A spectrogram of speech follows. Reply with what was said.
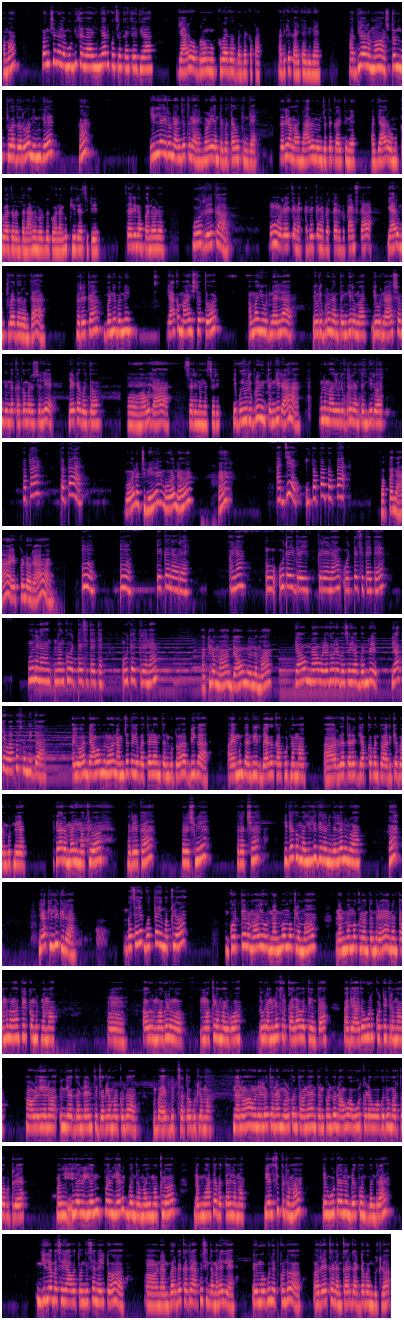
ಅಮ್ಮ ಫಂಕ್ಷನ್ ಎಲ್ಲ ಮುಗೀತಲ್ಲ, ಇನ್ಯಾರಿಗೋಸ್ಕರ ಕಾಯ್ತಾ ಇದೆಯಾ ಯಾರೋ ಒಬ್ಬರು ಮುಖ್ಯವಾದವ್ರು ಬರಬೇಕಪ್ಪ, ಅದಕ್ಕೆ ಕಾಯ್ತಾ ಇದ್ದೀನಿ. ಅದ್ಯಾರಮ್ಮ ಅಷ್ಟೊಂದು ಮುಖ್ಯವಾದವರು ನಿಮಗೆ? ಹಾಂ? ಇಲ್ಲೇ ಇರು ನನ್ನ ಜೊತೆನೆ, ನೋಡಿ ಅಂತ ಗೊತ್ತಾಗುತ್ತೆ ನಿಮಗೆ. ಸರಿ ಅಮ್ಮ, ನಾನು ನಿಮ್ಮ ಜೊತೆ ಕಾಯ್ತೀನಿ. ಅದ್ಯಾರೋ ಮುಖ್ಯವಾದವರು ಅಂತ ನಾನು ನೋಡಬೇಕು ನನಗೂ ಕ್ಯೂರಿಯಾಸಿಟಿ. ಸರಿನಪ್ಪ, ನೋಡು. ಓ, ರೇಖಾ. ಹ್ಞೂ, ರೇಖನೆ, ರೇಖಾನೆ ಬರ್ತಾ ಇರೋದು, ಕಾಣಿಸ್ತಾ? ಯಾರು ಮುಖ್ಯವಾದವರು ಅಂತ? ರೇಖಾ, ಬನ್ನಿ ಬನ್ನಿ. ಯಾಕಮ್ಮ, ಇಷ್ಟೊತ್ತು? ಅಮ್ಮ, ಇವ್ರನ್ನೆಲ್ಲ ಇವರಿಬ್ರು ನನ್ನ ತಂಗಿರಮ್ಮ ಇವ್ರನ್ನ ಆಶ್ರಮದಿಂದ ಕರ್ಕೊಂಬರೋಷ್ಟರಲ್ಲಿ ಲೇಟಾಗೋಯ್ತು ಓ ಹೌದಾ ಸರಿನಮ್ಮ ಸರಿ ಇಬ್ ಇವರಿಬ್ರು ನಿನ್ನ ತಂಗಿರಾ ಹ್ಞೂನಮ್ಮ ಇವರಿಬ್ರು ನನ್ನ ತಂಗಿರು ಓನ ಚಿನಿ ಓನ ಹಾಂ ಪಪ್ಪನ ಎತ್ಕೊಂಡವ್ರಾ ಊಟ ಇದ್ರೆ ಇಕ್ರೇನ ಹೊಟ್ಟೆ ಸಿತೈತೆ ಹ್ಞೂನಣ್ಣ ನಂಗೂ ಹೊಟ್ಟೆ ಸಿತೈತೆ ಊಟ ಇಕ್ರೇನ ಅಖಿಲಮ್ಮ ದ್ಯಾವಮ್ಮನೆಲ್ಲಮ್ಮ ಯಾವಮ್ನ ಒಳಗವ್ರೆ ಬಸಯ್ಯ ಬನ್ರಿ ಯಾಕೆ ವಾಪಸ್ ಬಂದಿದ್ವಾ? ಅಯ್ಯೋ ದ್ಯಾವಮ್ಮನು ನಮ್ಮ ಜೊತೆಗೆ ಬರ್ತಾಳೆ ಅಂತ ಅಂದ್ಬಿಟ್ಟು ಬೀಗ ಆ ಎಮ್ಮನ್ ತಂದು ಇದು ಬ್ಯಾಗಕ್ಕೆ ಹಾಕ್ಬಿಟ್ನಮ್ಮ. ಅರ್ಧ ಥರ ಗ್ಯಾಪ್ಕ ಬಂತು ಅದಕ್ಕೆ ಬಂದ್ಬಿಟ್ನೆ. ಇದ್ಯಾರಮ್ಮ ಈ ಮಕ್ಕಳು ರೇಖಾ? ರಶ್ಮಿ? ರಕ್ಷಾ? ಇದ್ಯಾಕಮ್ಮ ಇಲ್ಲಿದ್ದೀರಾ ನೀವೆಲ್ಲನೂ ಹಾಂ? ಯಾಕೆ ಇಲ್ಲಿದ್ದೀರಾ? ಬಸಯ್ಯ ಗೊತ್ತಾ ಈ ಮಕ್ಕಳು ಗೊತ್ತೇನಮ್ಮ ಇವ್ರು ನನ್ನ ಮೊಮ್ಮಕ್ಳಮ್ಮ. ನನ್ನ ಮೊಮ್ಮಕ್ಳು ಅಂತಂದರೆ ನನ್ನ ತಮ್ಮನು ತೀರ್ಕೊಂಬಿಟ್ನಮ್ಮ. ಹ್ಞೂ. ಅವ್ರ ಮಗಳು ಮಕ್ಕಳಮ್ಮ ಇವು. ಇವ್ರ ಅಮ್ಮನ ಹೆಸರು ಕಲಾವತಿ ಅಂತ. ಅದು ಯಾವುದೋ ಊರಿಗೆ ಕೊಟ್ಟಿದ್ರಮ್ಮ. ಅವಳು ಏನೋ ಹಿಂಗೆ ಗಂಡ ಹೆಂಡತಿ ಜಗಳ ಮಾಡ್ಕೊಂಡು ಬಾಯಕ್ಕೆ ಬಿದ್ದು ಸತ್ತೋಗ್ಬಿಟ್ಲಮ್ಮ. ನಾನು ಅವನೆಲ್ಲೋ ಚೆನ್ನಾಗಿ ನೋಡ್ಕೊತವನೆ ಅಂತ ಅಂದ್ಕೊಂಡು ನಾವು ಆ ಊರ ಕಡೆ ಹೋಗೋದು ಮರ್ತೋಗ್ಬಿಟ್ರೆ. ಎಲ್ಲಿ ಹೆಂಗೆ ಬ ಏನಕ್ಕೆ ಬಂದ್ರಮ್ಮ ಈ ಮಕ್ಕಳು ನಂಗೆ ಮಾತೇ ಬರ್ತಾ ಇಲ್ಲಮ್ಮ. ಎಲ್ಲಿ ಸಿಕ್ಕಿದ್ರಮ್ಮ? ಏನು ಊಟ ಏನೇನು ಬೇಕು ಅಂತ ಬಂದ್ರಾ? ಇಲ್ಲ ಬಸ ಯಾವತ್ತೊಂದು ದಿವಸ ನೈಟು ನಾನು ಬರಬೇಕಾದ್ರೆ ಆಫೀಸಿಂದ ಮನೆಗೆ. ಈ ಮಗುನ ಎತ್ಕೊಂಡು, ರೇಖಾ ನನ್ನ ಕಾರ್ಗೆ ಅಡ್ಡ ಬಂದ್ಬಿಟ್ಲು.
